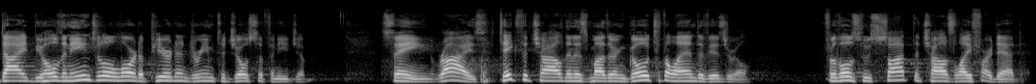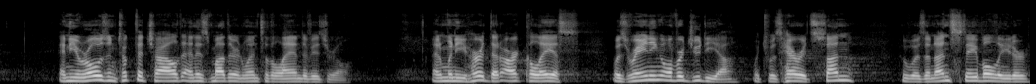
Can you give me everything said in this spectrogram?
died, behold, an angel of the Lord appeared in a dream to Joseph in Egypt, saying, Rise, take the child and his mother, and go to the land of Israel. For those who sought the child's life are dead. And he arose and took the child and his mother and went to the land of Israel. And when he heard that Archelaus was reigning over Judea, which was Herod's son, who was an unstable leader,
